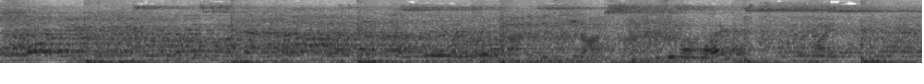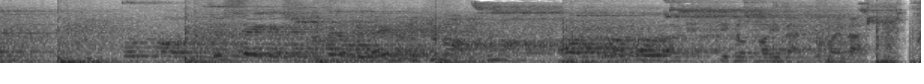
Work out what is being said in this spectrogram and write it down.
Uh, this is it my wife? Wife. Just saying it. She's gonna be late. Hey, come on, come on. Okay, he'll call you back. Call you back.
